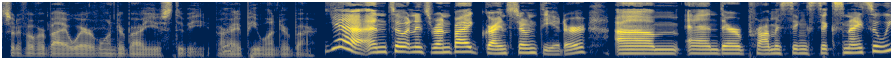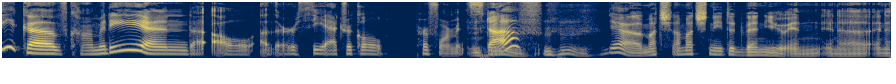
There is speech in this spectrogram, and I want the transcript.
Sort of over by where Wunderbar used to be. R.I.P. Wunderbar. Yeah, and so and it's run by Grindstone Theater, um, and they're promising six nights a week of comedy and uh, all other theatrical performance stuff. hmm Yeah, a much a much needed venue in in a in a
